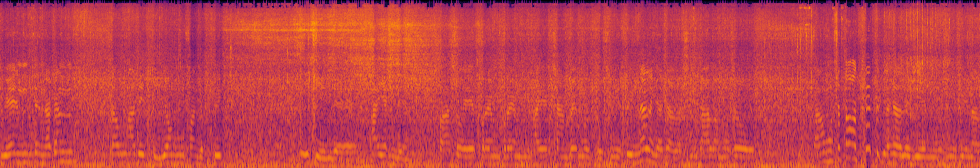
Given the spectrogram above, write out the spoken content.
biyen Ten Hag kan tau De Jong Van de Beek iki deh ayak deh pas saya prem-prem Ajax sampai mlebu semifinal nggak salah sing kalah musuh kalah musuh totet nggak salah dia semifinal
